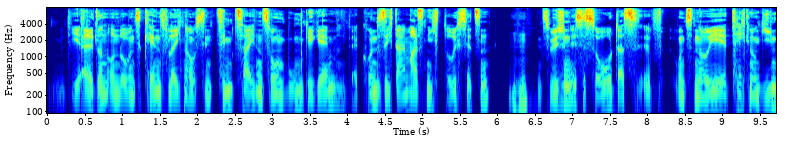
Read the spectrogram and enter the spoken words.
die Eltern unter uns kennen es vielleicht noch aus den Zimtzeiten so einen Boom gegeben. Der konnte sich damals nicht durchsetzen. Mhm. Inzwischen ist es so, dass äh, uns neue Technologien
